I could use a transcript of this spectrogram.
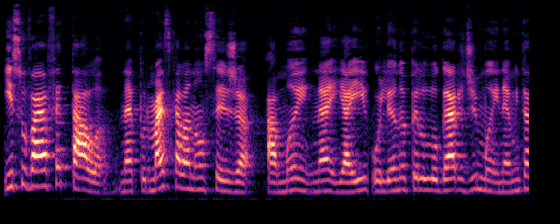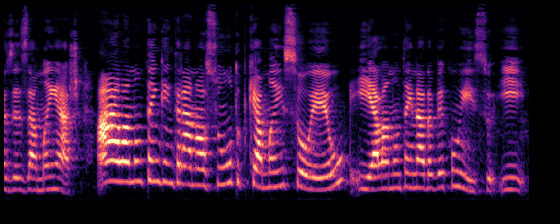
isso vai afetá-la, né? Por mais que ela não seja a mãe, né? E aí, olhando pelo lugar de mãe, né? Muitas vezes a mãe acha, ah, ela não tem que entrar no assunto porque a mãe sou eu e ela não tem nada a ver com isso. E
